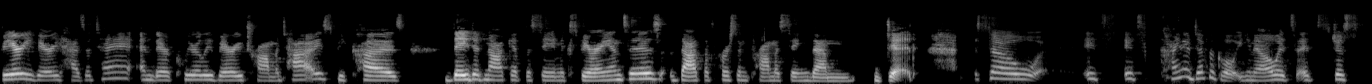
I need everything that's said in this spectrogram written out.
very very hesitant and they're clearly very traumatized because they did not get the same experiences that the person promising them did. So it's it's kind of difficult you know? It's it's just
